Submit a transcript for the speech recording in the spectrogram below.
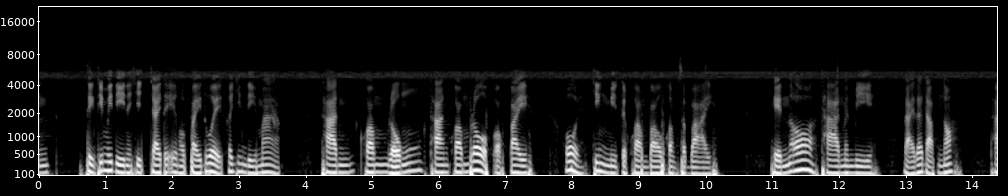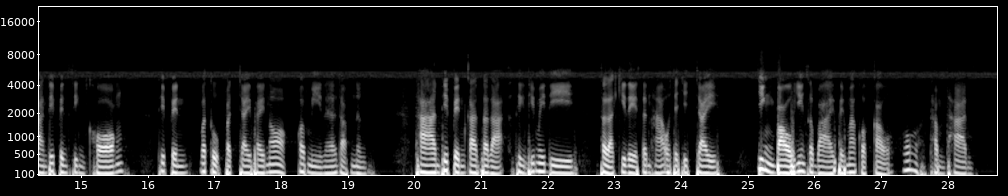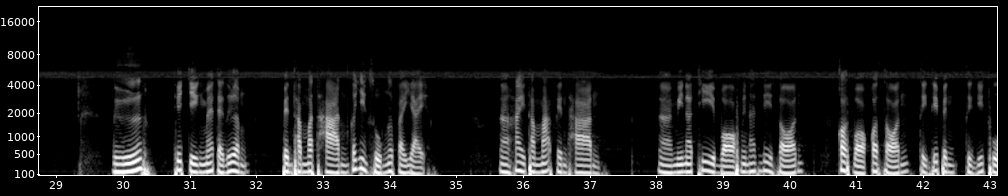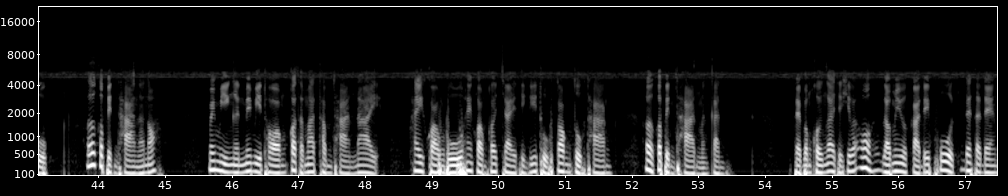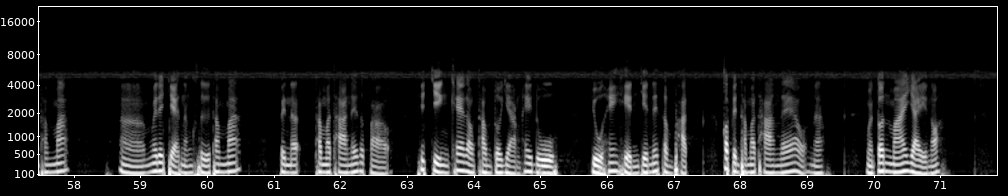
สิ่งที่ไม่ดีในจิตใจตัวเองออกไปด้วยก็ยิ่งดีมาก ทานความหลง ทานความโลภออกไป โอ้ยยิ่งมีแต่ความเบาความสบาย เห็นอ้อทานมันมีหลายระดับเนาะทานที่เป็นสิ่งของที่เป็นวัตถุปัจจัยภายนอกก็มีในระดับหนึ่ง ทานที่เป็นการสละสิ่งที่ไม่ดี สละกิเลสตัณหาออกจากจิตใจ ยิ่งเบายิ่งสบายไปมากกว่าเก่า โอ้ทำทาน หรือที่จริงแม้แต่เรื่องเป็นธรรมทานก็ยิ่งสูงขึ้นไปใหญ่นะให้ธรรมะเป็นทานนะมีหน้าที่บอกมีหน้าที่สอน ก็บอกก็สอนสิ่งที่เป็นสิ่งที่ถูก เออก็เป็นทานแล้วเนาะไม่มีเงินไม่มีทองก็สามารถทำทานได้ ให้ความรู้ให้ความเข้าใจสิ่งที่ถูกต้องถูกทาง เออก็เป็นทานเหมือนกัน แต่บางคนก็อาจจะคิดว่า โอ้ เราไม่มีโอกาสได้พูด ได้แสดงธรรมะอ่าไม่ได้แจกหนังสือธรรมะ เป็นธรรมทานได้หรือเปล่า ที่จริงแค่เราทำตัวอย่างให้ดู อยู่ให้เห็นเย็นได้สัมผัส ก็เป็นธรรมทานแล้วนะ เหมือนต้นไม้ใหญ่เนาะ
